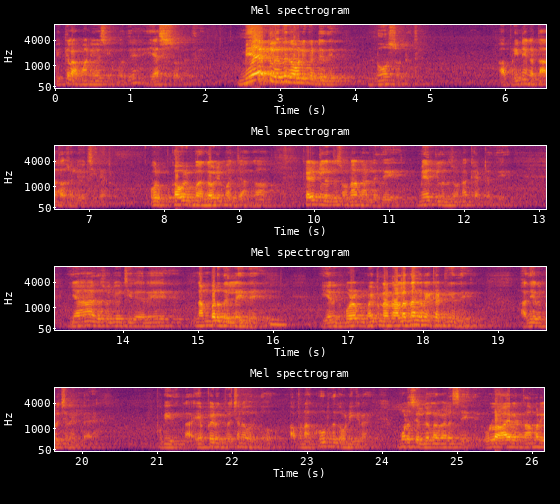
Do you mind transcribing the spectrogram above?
விற்கலாமான்னு யோசிக்கும் போது எஸ் சொல்லுது மேற்குலேருந்து கவலி கட்டுது. நோ சொல்லுது. அப்படின்னு எங்கள் தாத்தா சொல்லி வச்சுக்கிறார். ஒரு கௌரி ப- கௌரி பஞ்சாங்கம். கிழக்குலேருந்து சொன்னால் நல்லது. மேற்குலேருந்து சொன்னால் கெட்டது. ஏன் அதை சொல்லி வச்சுக்கிறாரு? நம்புறது இல்லை இது. எனக்கு குழப்பம் இப்போ நான் நல்லா தாங்கிறேன் கட்டிங்குது அது எனக்கு பிரச்சனை இல்லை. புரியுதுங்களா? எப்போ எனக்கு பிரச்சனை வருதோ அப்போ நான் கூர்ந்து கவனிக்கிறேன். மூளை செல்கள்லாம் வேலை செய்யுது. உள்ள ஆயிரம் தாமரை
